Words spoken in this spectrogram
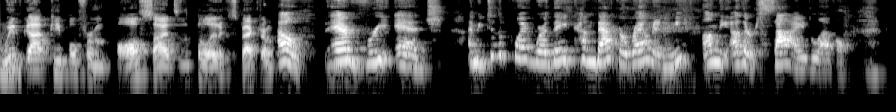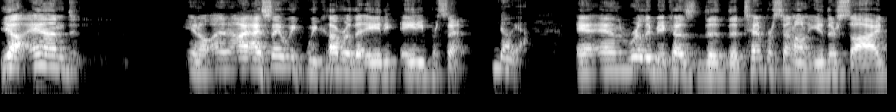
we've got people from all sides of the political spectrum. Oh, every edge. I mean, to the point where they come back around and meet on the other side level. Yeah, and you know, and I, I say we, we cover the 80 percent. No, yeah. And, and really because the the ten percent on either side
